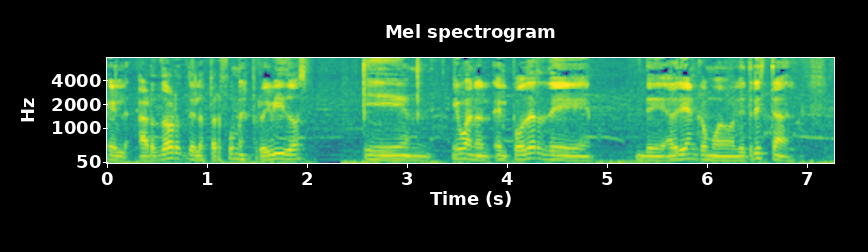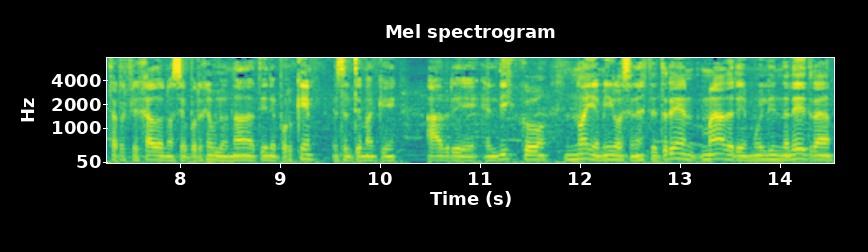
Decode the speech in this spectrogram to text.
El Ardor de los Perfumes Prohibidos. Y, bueno, el poder de, de Adrián como letrista está reflejado, no sé, por ejemplo, Nada tiene por qué, es el tema que abre el disco, No hay amigos en este tren, Madre, muy linda letra,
